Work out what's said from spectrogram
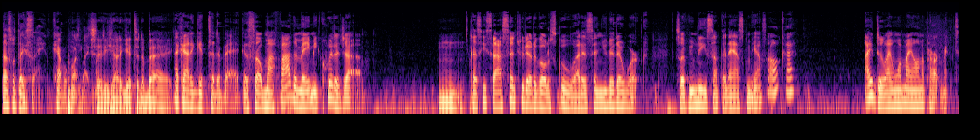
That's what they say. Capricorns like money. Said you got to get to the bag. I got to get to the bag. And so my father made me quit a job Mm. because he said, I sent you there to go to school. I didn't send you there to work. So if you need something, ask me. I said, okay. I do. I want my own apartment.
